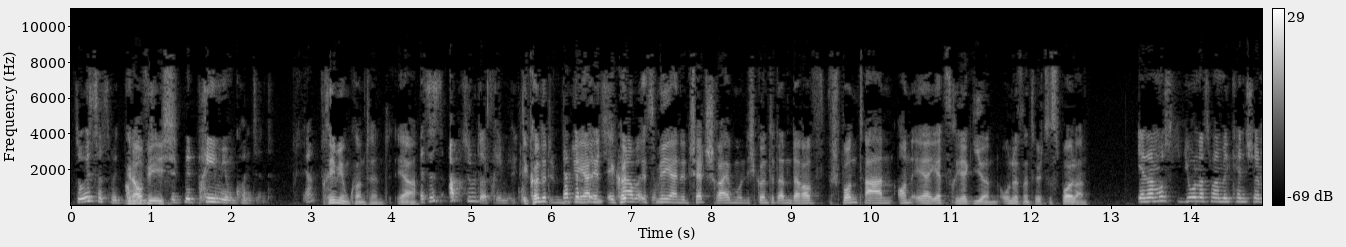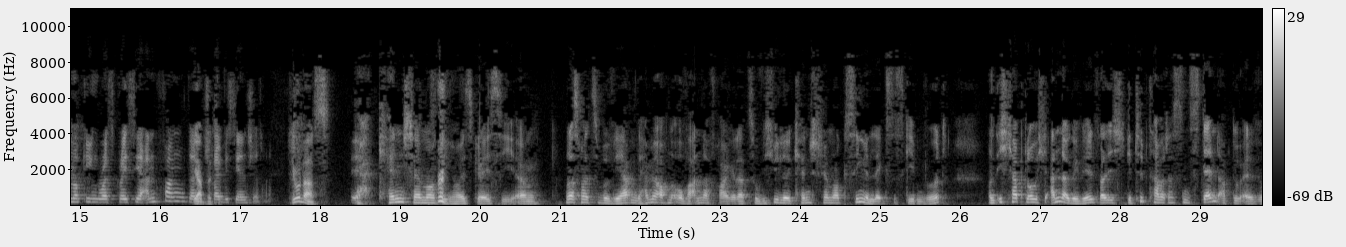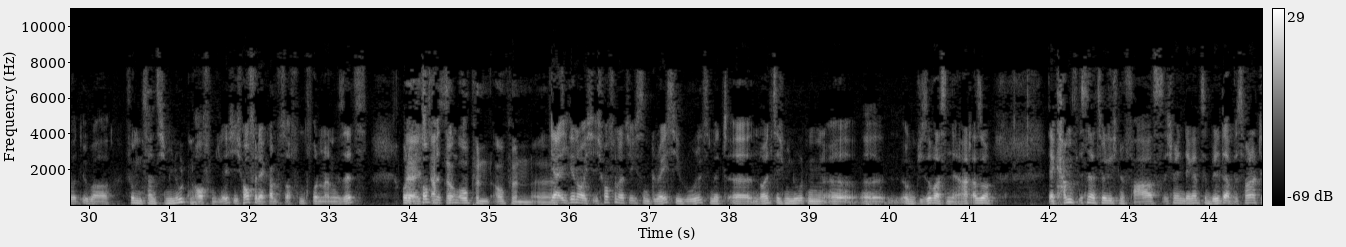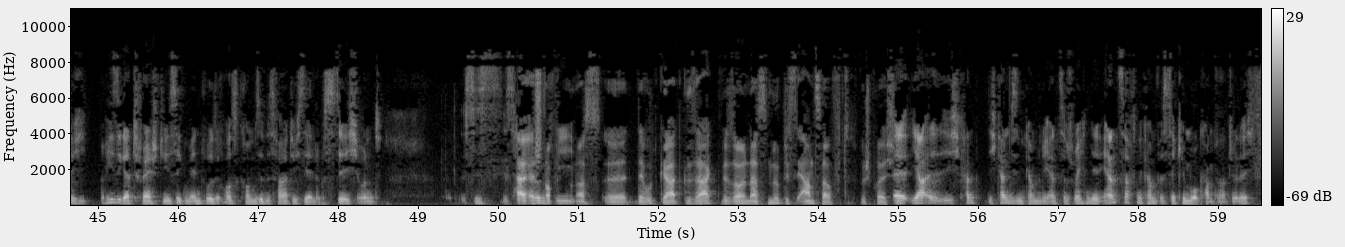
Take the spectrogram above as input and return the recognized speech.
So ist das mit, Genau wie ich. mit, mit Premium-Content. Ja? Premium-Content, ja. Es ist absoluter Premium-Content. Ihr könntet, mir ja, ihr könntet es mir ja in den Chat schreiben und ich könnte dann darauf spontan on air jetzt reagieren, ohne es natürlich zu spoilern. Ja, dann muss Jonas mal mit Ken Shamrock gegen Royce Gracie anfangen, dann Ja, schreibe ich dir in den Chat rein. Jonas, Ja, Ken Shamrock gegen Hoyce Gracie. Ähm, um das mal zu bewerben, wir haben ja auch eine Over-Under-Frage dazu, wie viele Ken Shamrock Single-Legs es geben wird. Und ich habe, glaube ich, Under gewählt, weil ich getippt habe, dass es ein Stand-Up-Duell wird über 25 Minuten hoffentlich. Ich hoffe, der Kampf ist auf fünf Runden angesetzt. Oder äh, ich ich hoffe, es dachte sind, Open, Open, äh, ja, genau, ich, ich hoffe natürlich, es sind Gracie Rules mit äh, 90 Minuten äh, äh, irgendwie sowas in der Art. Also der Kampf ist natürlich eine Farce. Ich meine, der ganze Build-up, es war natürlich riesiger Trash, dieses Segment, wo sie rausgekommen sind. Es war natürlich sehr lustig und es ist, es hat äh, stopp, irgendwie, Jonas, äh, der Wutke hat gesagt, wir sollen das möglichst ernsthaft besprechen. äh, ja, ich kann, ich kann diesen Kampf nicht ernsthaft sprechen. Den ernsthaften Kampf ist der Kimbo-Kampf natürlich.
